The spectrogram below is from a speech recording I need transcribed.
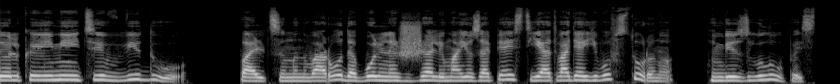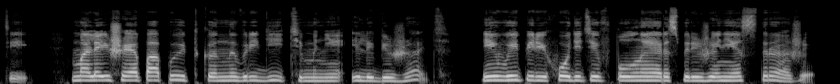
Только имейте в виду. Пальцы Манворода больно сжали мое запястье, отводя его в сторону. Без глупостей. Малейшая попытка навредить мне или бежать, и вы переходите в полное распоряжение стражи.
